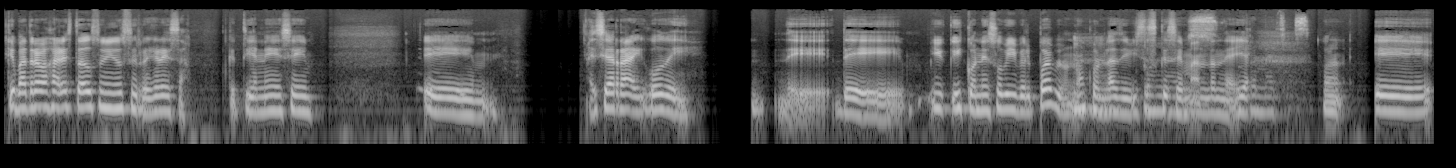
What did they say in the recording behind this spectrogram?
que va a trabajar a Estados Unidos y regresa. que tiene ese, eh, ese arraigo de, de, de y, y, con eso vive el pueblo, ¿no? Con las divisas con que se mandan de allá. Con- eh,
